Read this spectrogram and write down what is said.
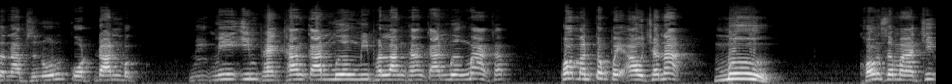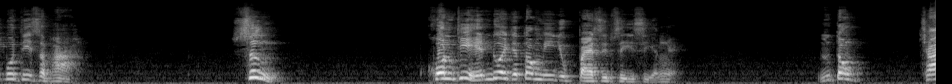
สนับสนุนกดดันบอกมีอิมแพกทางการเมืองมีพลังทางการเมืองมากครับ เพราะมันต้องไปเอาชนะมือของสมาชิกวุฒิสภา ซึ่งคนที่เห็นด้วยจะต้องมีอยู่ 84 เสียงไงมันต้องใช้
